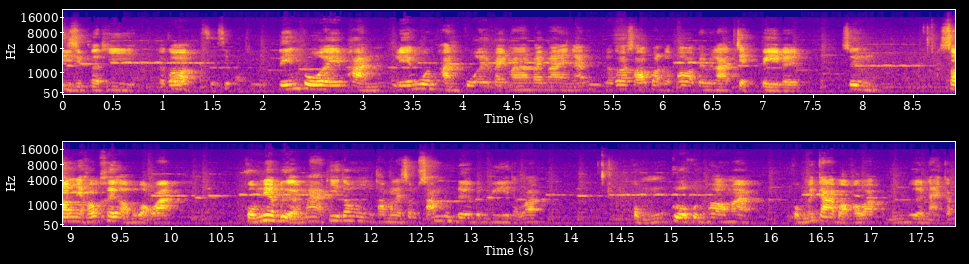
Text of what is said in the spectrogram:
40 นาที แล้วก็ สี่สิบนาที เลี้ยงกลวยผ่านเลี้ยงวนผ่านกลวยไปมาไปมาอย่างนั้น แล้วก็ซ้อมบอลกับพ่อเป็นเวลา 7 ปีเลย ซึ่งซอนเนี่ยเขาเคยออกมาบอกว่า ผมเนี่ยเบื่อมากที่ต้องทำอะไรซ้ำๆเดิมๆเป็นปีแต่ว่า ผมกลัวคุณพ่อมาก ผมไม่กล้าบอกเขาว่าผมเบื่อหน่ายกับ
